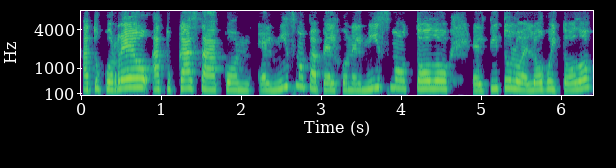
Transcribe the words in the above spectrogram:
a tu correo, a tu casa con el mismo papel, con el mismo todo, el título, el logo y todo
